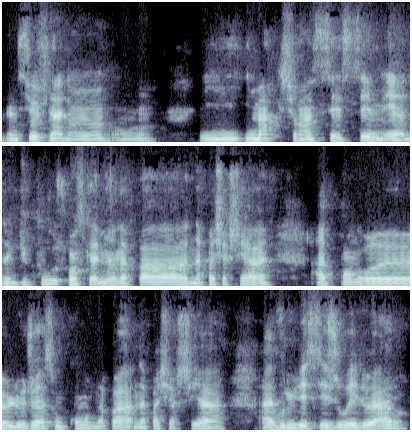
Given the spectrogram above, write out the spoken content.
Même si au final, on il, il, marque sur un CSC, mais euh, du coup, je pense qu'Amiens n'a pas n'a pas cherché à, à prendre euh, le jeu à son compte, n'a pas n'a pas cherché à a voulu laisser jouer le Havre.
